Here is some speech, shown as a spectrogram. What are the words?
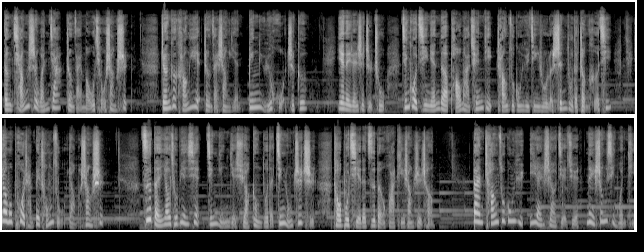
等强势玩家正在谋求上市，整个行业正在上演冰与火之歌。业内人士指出，经过几年的跑马圈地，长租公寓进入了深度的整合期，要么破产被重组，要么上市。资本要求变现，经营也需要更多的金融支持，头部企业的资本化提上日程。但长租公寓依然是要解决内生性问题。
